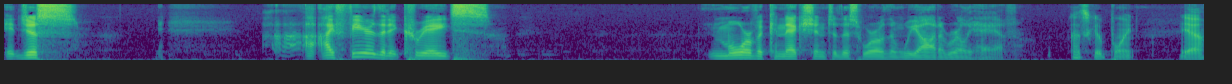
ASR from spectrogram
it just, I, I fear that it creates more of a connection to this world than we ought to really have That's a good point. Yeah.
